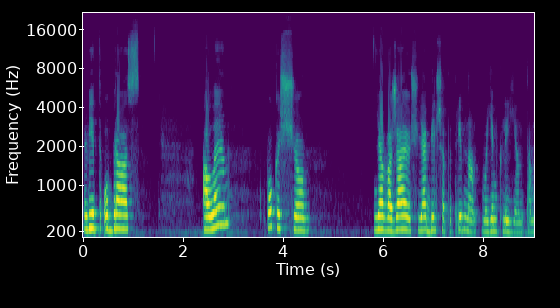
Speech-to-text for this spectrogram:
від образ, але поки що Я вважаю, що я більше потрібна моїм клієнтам,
